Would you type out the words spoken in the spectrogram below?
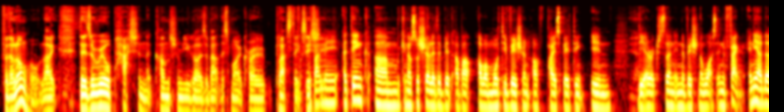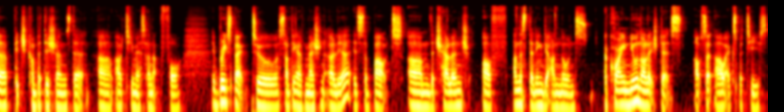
for the long haul. Like there's a real passion that comes from you guys about this microplastics if issue. I may, I think um, we can also share a little bit about our motivation of participating in yeah. the Ericsson Innovation Awards. In fact, any other pitch competitions that uh, our team has signed up for. It brings back to something I've mentioned earlier. It's about um, the challenge of understanding the unknowns, acquiring new knowledge that's outside our expertise.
